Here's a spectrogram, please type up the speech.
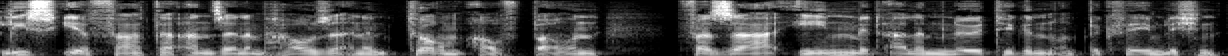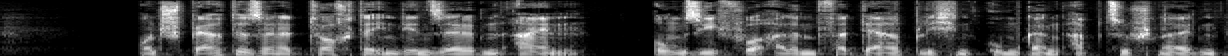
ließ ihr Vater an seinem Hause einen Turm aufbauen, versah ihn mit allem Nötigen und Bequemlichen und sperrte seine Tochter in denselben ein, um sie vor allem verderblichen Umgang abzuschneiden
